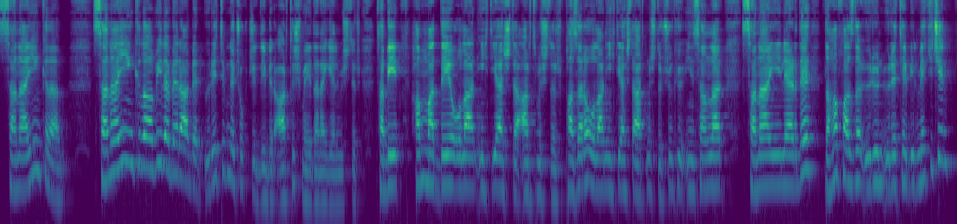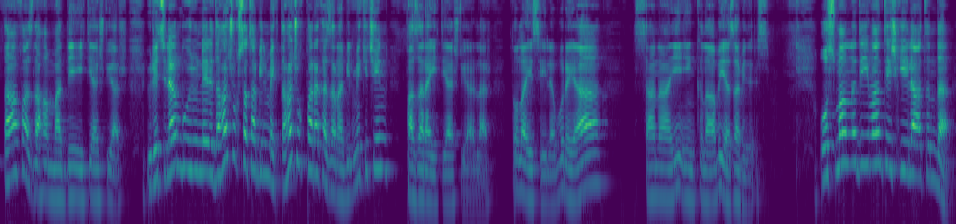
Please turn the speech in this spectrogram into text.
sanayi inkılabı. Sanayi inkılabı ile beraber üretimde çok ciddi bir artış meydana gelmiştir. Tabi ham maddeye olan ihtiyaç da artmıştır. Pazara olan ihtiyaç da artmıştır. Çünkü insanlar sanayilerde daha fazla ürün üretebilmek için daha fazla ham maddeye ihtiyaç duyar. Üretilen bu ürünleri daha çok satabilmek, daha çok para kazanabilmek için pazara ihtiyaç duyarlar. Dolayısıyla buraya sanayi inkılabı yazabiliriz. Osmanlı Divan Teşkilatı'nda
